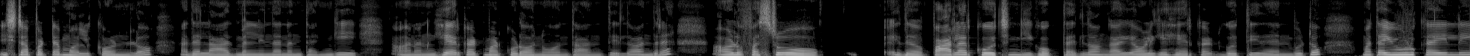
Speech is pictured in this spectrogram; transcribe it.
ಇಷ್ಟಪಟ್ಟೆ ಮಲ್ಕೊಂಡ್ಳು. ಅದೆಲ್ಲ ಆದಮೇಲಿನಿಂದ ನನ್ನ ತಂಗಿ ನನಗೆ ಹೇರ್ ಕಟ್ ಮಾಡಿಕೊಡು ಅನು ಅಂತ ಅಂತಿದ್ಲು. ಅಂದರೆ, ಅವಳು ಫಸ್ಟು ಇದು ಪಾರ್ಲರ್ ಕೋಚಿಂಗಿಗೆ ಹೋಗ್ತಾ ಇದ್ಲು. ಹಂಗಾಗಿ ಅವಳಿಗೆ ಹೇರ್ ಕಟ್ ಗೊತ್ತಿದೆ ಅಂದ್ಬಿಟ್ಟು ಮತ್ತು ಇವಳ ಕೈಲಿ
